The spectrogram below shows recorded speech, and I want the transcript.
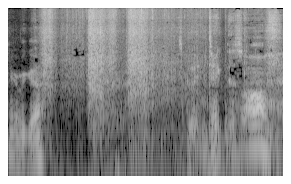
Here we go. Let's go ahead and take this off.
